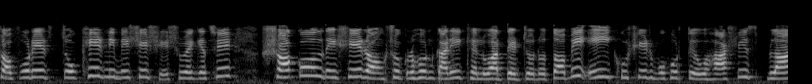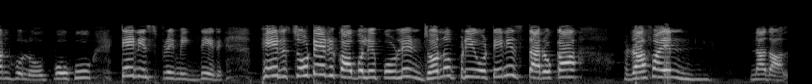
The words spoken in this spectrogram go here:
সফরের চোখের নিমেষে শেষ হয়ে গেছে সকল দেশের অংশগ্রহণকারী খেলোয়াড়দের জন্য। তবে এই খুশির মুহূর্তেও হাসিস প্লান হলো বহু টেনিস প্রেমিকদের। ফের চোটের কবলে পড়লেন জনপ্রিয় টেনিস তারকা রাফায়েল নাদাল।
